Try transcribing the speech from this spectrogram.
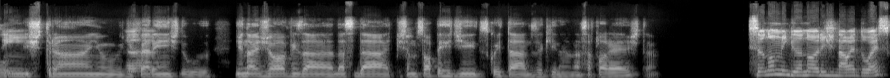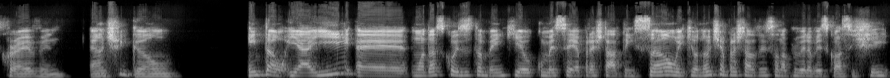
Sim. estranho, uhum. diferente do, de nós jovens da, da cidade, que estamos só perdidos, coitados, aqui na nossa floresta. Se eu não me engano, o original é do Wes Craven. É antigão. Então, e aí, é, uma das coisas também que eu comecei a prestar atenção e que eu não tinha prestado atenção na primeira vez que eu assisti,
